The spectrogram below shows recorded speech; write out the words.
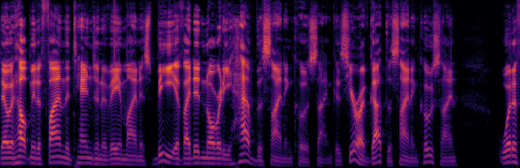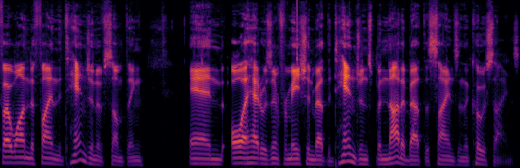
that would help me to find the tangent of a minus b if I didn't already have the sine and cosine. Because here I've got the sine and cosine. What if I wanted to find the tangent of something and all I had was information about the tangents but not about the sines and the cosines?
